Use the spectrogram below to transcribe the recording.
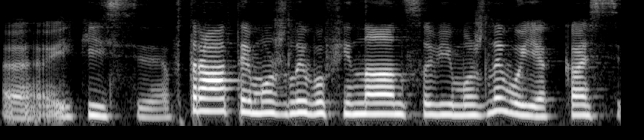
Е, якісь втрати, можливо, фінансові, можливо, якась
